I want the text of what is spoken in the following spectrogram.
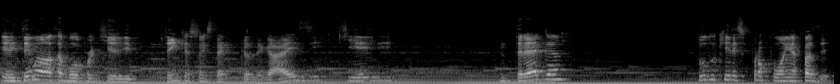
Ele tem uma nota boa porque ele tem questões técnicas legais e que ele entrega tudo o que ele se propõe a fazer.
